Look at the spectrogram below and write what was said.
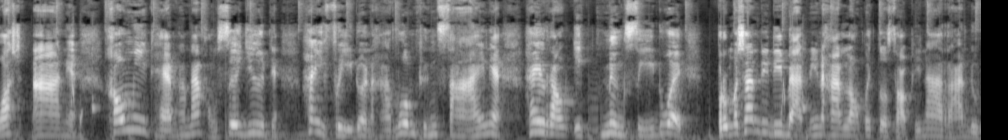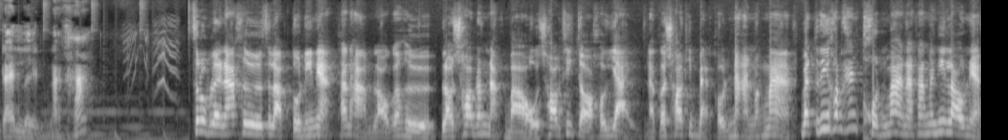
Watch R เนี่ยเขามีแถมทางด้านของเสื้อยืดเนี่ยให้ฟรีด้วยนะคะ รวมถึงสายเนี่ยให้เราอีก 1 สีด้วย โปรโมชั่นดีๆ แบบนี้นะคะ ลองไปตรวจสอบที่หน้าร้านดูได้เลยนะคะ สรุปเลยนะคือสำหรับตัวนี้เนี่ยถ้าถามเราก็คือเราชอบน้ำหนักเบา ชอบที่จอเขาใหญ่ แล้วก็ชอบที่แบตเขานานมากๆ แบตเตอรี่ค่อนข้างทนมากนะทั้งที่เราเนี่ย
